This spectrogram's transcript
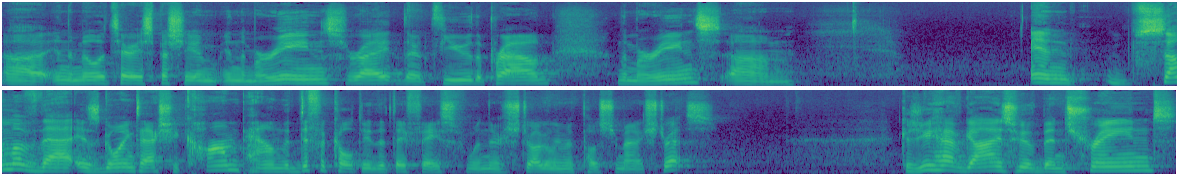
uh, in the military, especially in, in, the Marines, right? The few, the proud, the Marines. Um, and some of that is going to actually compound the difficulty that they face when they're struggling with post traumatic stress. Because you have guys who have been trained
